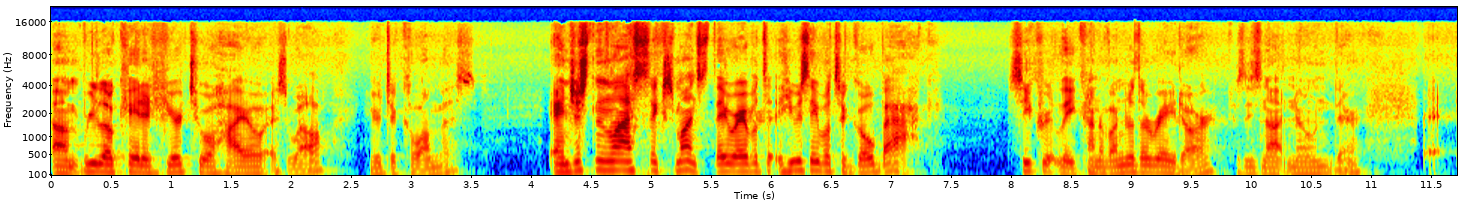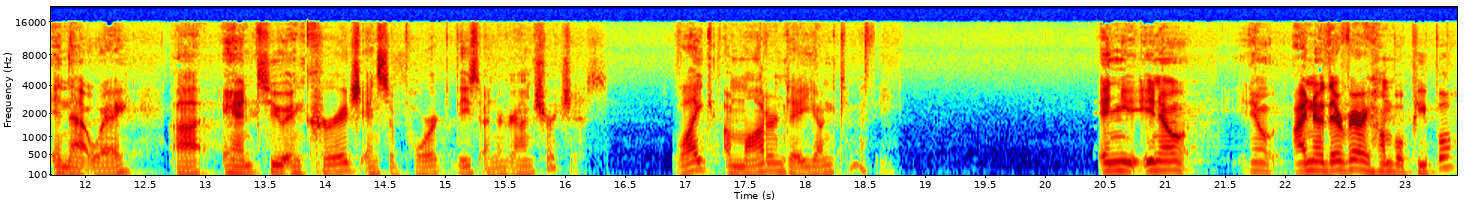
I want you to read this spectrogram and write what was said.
um, relocated here to Ohio as well, here to Columbus. And just in the last six months, they were able to, he was able to go back secretly, kind of under the radar, because he's not known there in that way, uh, and to encourage and support these underground churches, like a modern day young Timothy. And you, you know, you know, I know they're very humble people,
